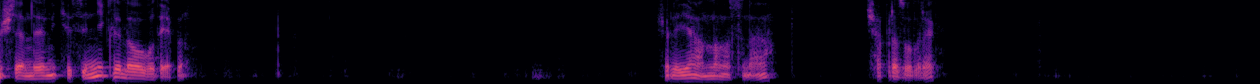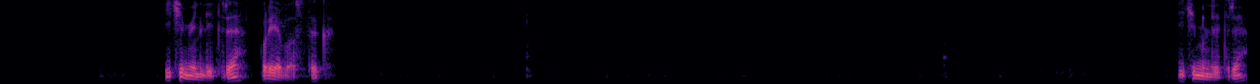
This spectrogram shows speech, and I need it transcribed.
İşlemlerini kesinlikle lavaboda yapın. Şöyle yağ anlamasına çapraz olarak 2 mililitre buraya bastık. İki mililitre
